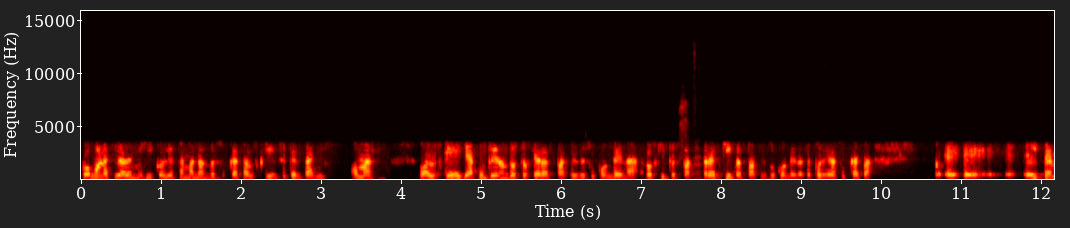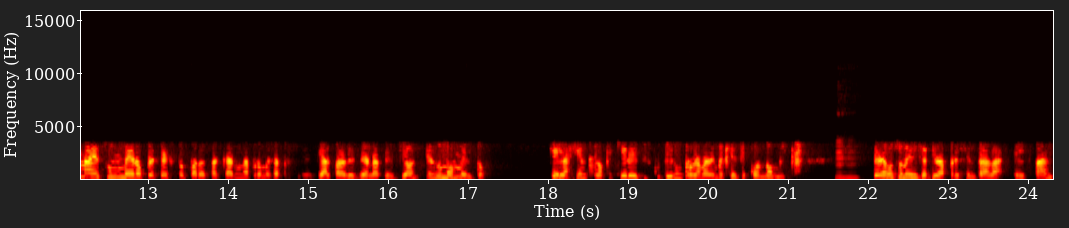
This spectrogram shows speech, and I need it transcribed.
¿Cómo la Ciudad de México ya está mandando a su casa a los que tienen 70 años o más? o a los que ya cumplieron dos terceras partes de su condena, dos quintas partes, tres quintas partes de su condena se ir a su casa. Eh, eh, el tema es un mero pretexto para sacar una promesa presidencial para desviar la atención en un momento que la gente lo que quiere es discutir un programa de emergencia económica. Tenemos una iniciativa presentada, el PAN,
